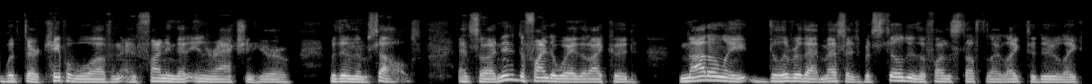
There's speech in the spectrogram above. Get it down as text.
what they're capable of, and, and finding that interaction here within themselves. And so I needed to find a way that I could not only deliver that message, but still do the fun stuff that I like to do, like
